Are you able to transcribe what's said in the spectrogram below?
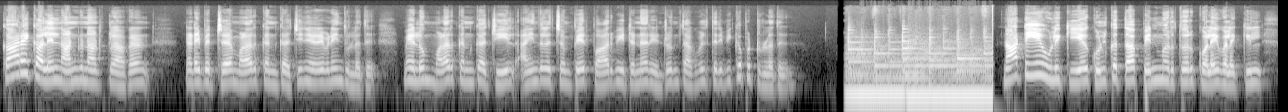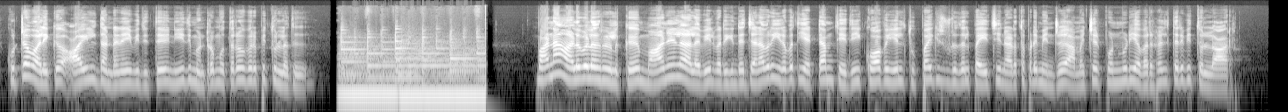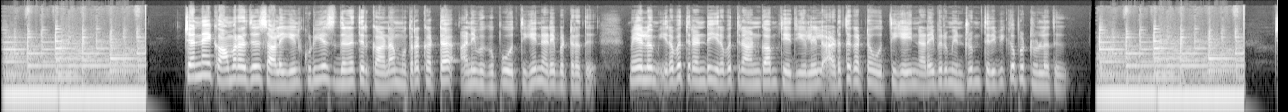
காரைக்காலில் நான்கு நாட்களாக நடைபெற்ற மலர் கண்காட்சி நிறைவடைந்துள்ளது. மேலும் மலர் கண்காட்சியில் ஐந்து லட்சம் பேர் பார்வையிட்டனர் என்றும் தகவல் தெரிவிக்கப்பட்டுள்ளது. நாட்டையே உலுக்கிய கொல்கத்தா பெண் மருத்துவர் கொலை வழக்கில் குற்றவாளிக்கு ஆயுள் தண்டனை விதித்து நீதிமன்றம் உத்தரவு பிறப்பித்துள்ளது. வன அலுவலர்களுக்கு மாநில அளவில் வருகின்ற ஜனவரி இருபத்தி எட்டாம் தேதி கோவையில் துப்பாக்கி சுடுதல் பயிற்சி நடத்தப்படும் என்று அமைச்சர் பொன்முடி அவர்கள் தெரிவித்துள்ளார். சென்னை காமராஜர் சாலையில் குடியரசு தினத்திற்கான முதற்கட்ட அணிவகுப்பு ஒத்திகை நடைபெற்றது. மேலும் இருபத்தி ரெண்டு இருபத்தி நான்காம் தேதிகளில் அடுத்த கட்ட ஒத்திகை நடைபெறும் என்றும் தெரிவிக்கப்பட்டுள்ளது.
